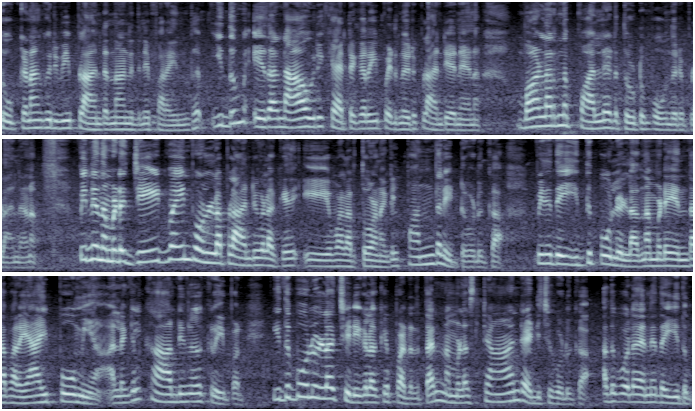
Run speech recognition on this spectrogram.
തൂക്കണാങ്കുരുവി പ്ലാന്റ് എന്നാണ് ഇതിനെ പറയുന്നത്. ഇതും ഏതാണ്ട് ആ ഒരു കാറ്റഗറിയിൽ പെടുന്ന ഒരു പ്ലാന്റ് തന്നെയാണ്. വളർന്ന് പലയിടത്തോട്ടും പോകുന്ന ഒരു പ്ലാന്റാണ് പിന്നെ നമ്മുടെ ജെയ്ഡ് വൈൻ പോലുള്ള പ്ലാന്റുകളൊക്കെ വളർത്തുവാണെങ്കിൽ പന്തലിട്ട് കൊടുക്കുക. പിന്നെ ദേ ഇതുപോലുള്ള നമ്മുടെ എന്താ പറയുക ഐപ്പോമിയ അല്ലെങ്കിൽ കാർഡിനൽ ക്രീപ്പർ ഇതുപോലുള്ള ചെടികളൊക്കെ പടർത്താൻ നമ്മൾ സ്റ്റാൻഡ് അടിച്ചു കൊടുക്കുക. അതുപോലെ തന്നെ ദൈതും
